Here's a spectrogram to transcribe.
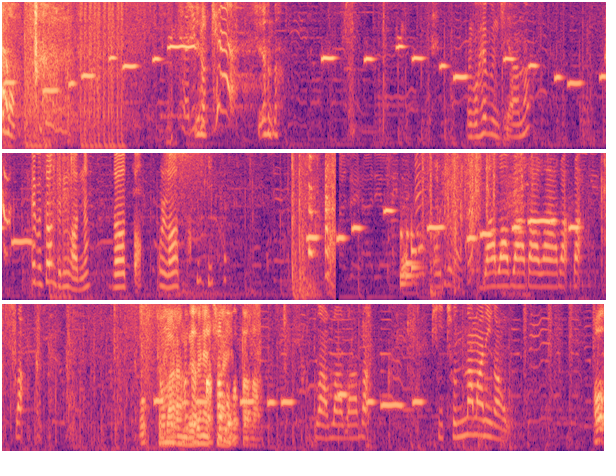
어머. 비켜. 지연아. 이거 해븐지 지연아? 해븐 사운드 들린 거 아니야? 나왔다 올라왔다 어디로 갈까? 와와 와 와 와 와 와. 어? 저 정말 말랑 혼자 다 매근했지만 처먹었다 나 와 와 와 와. 비 존나 많이 가고. 어?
